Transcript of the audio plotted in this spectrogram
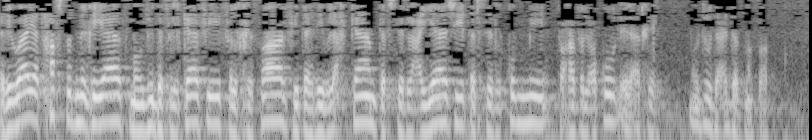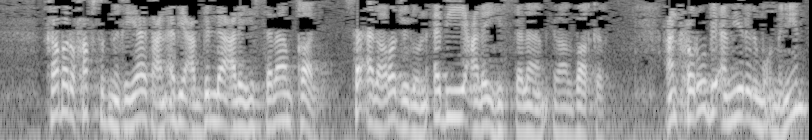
رواية حفص بن غياث موجودة في الكافي في الخصال في تهذيب الأحكام تفسير العياشي تفسير القمي تحف العقول إلى آخره. موجودة عدة مصادر. خبر حفص بن غياث عن أبي عبد الله عليه السلام قال سأل رجل أبي عليه السلام إمام الباقر عن حروب أمير المؤمنين.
